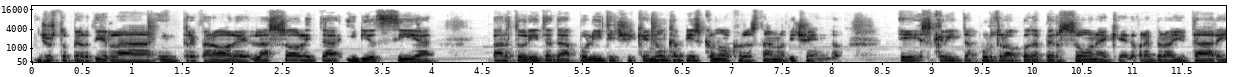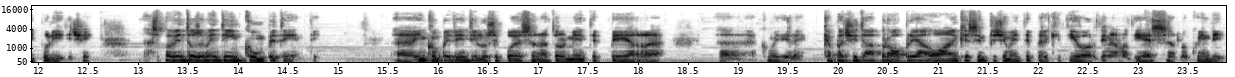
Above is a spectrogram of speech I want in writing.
giusto per dirla in tre parole, la solita idiozia partorita da politici che non capiscono cosa stanno dicendo e scritta purtroppo da persone che dovrebbero aiutare i politici, spaventosamente incompetenti. Eh, incompetenti lo si può essere naturalmente per eh, come dire, capacità propria o anche semplicemente perché ti ordinano di esserlo. Quindi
